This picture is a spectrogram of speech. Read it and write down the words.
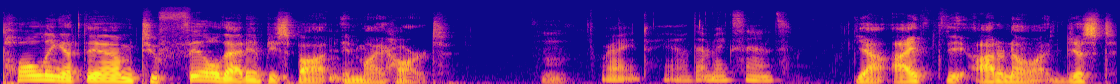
pulling at them to fill that empty spot in my heart Right. Yeah, that makes sense. Yeah i th- i don't know just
